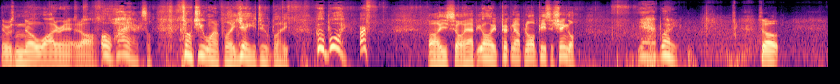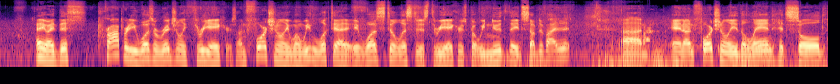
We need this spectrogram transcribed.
There was no water in it at all. Oh, hi, Axel. Don't you want to play? Yeah, you do, buddy. Oh, boy. Arf. Oh, he's so happy. Oh, he's picking up an old piece of shingle. Yeah, buddy. So, anyway, this property was originally three acres. Unfortunately, when we looked at it, it was still listed as three acres, but we knew that they'd subdivided it. Um, and unfortunately, the land had sold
